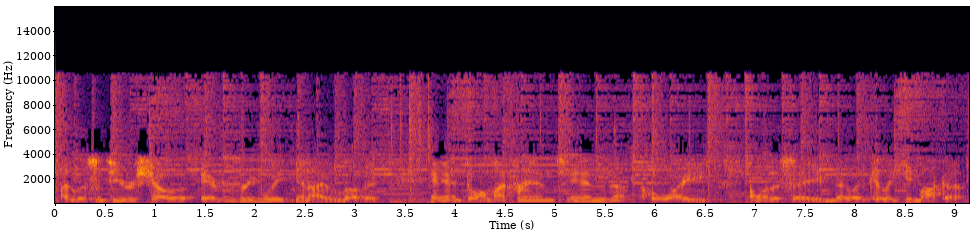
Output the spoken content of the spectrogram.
I listen to your show every week, and I love it. And to all my friends in Hawaii, I want to say Mele Kalikimaka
